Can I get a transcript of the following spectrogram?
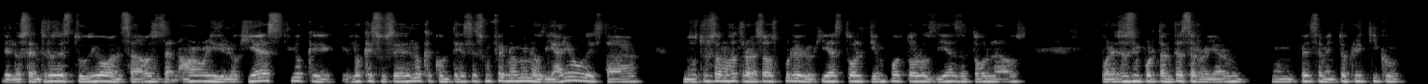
de los centros de estudio avanzados. O sea, no, no, ideología es lo que, es lo que sucede, lo que acontece, es un fenómeno diario. Está, nosotros estamos atravesados por ideologías todo el tiempo, todos los días, de todos lados. Por eso es importante desarrollar un, un pensamiento crítico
